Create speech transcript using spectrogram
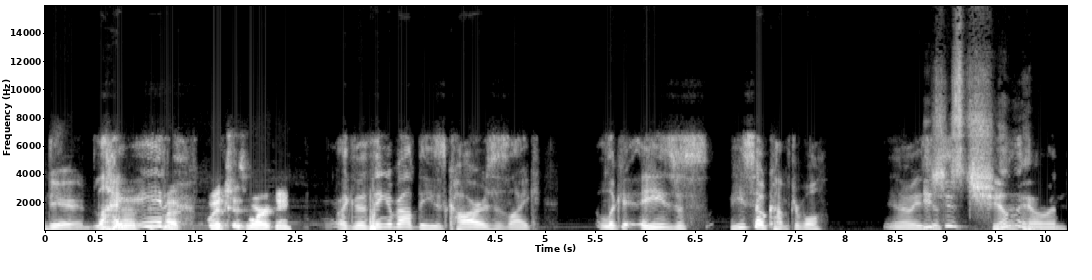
Dude, like I it, my Twitch is working. Like the thing about these cars is like, look at he's just he's so comfortable. You know, he's, He's, just, just, he's chilling. going.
